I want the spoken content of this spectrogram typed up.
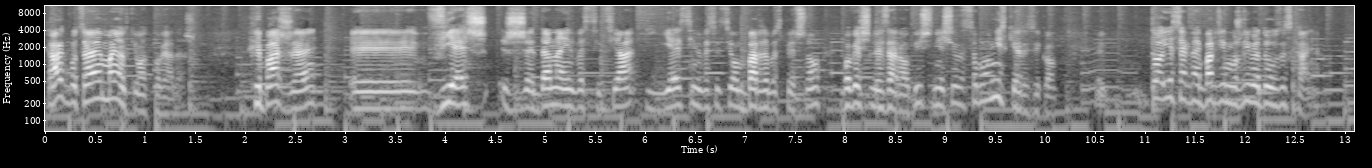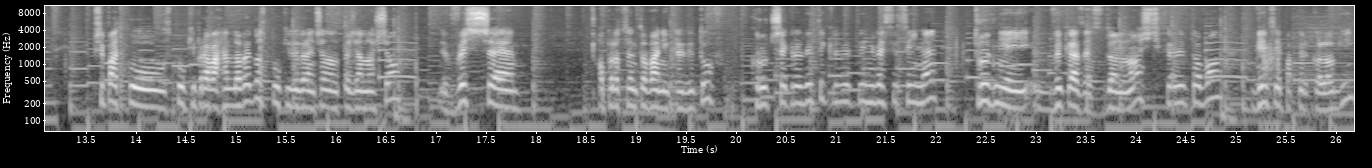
tak? Bo całym majątkiem odpowiadasz. Chyba, że yy, wiesz, że dana inwestycja jest inwestycją bardzo bezpieczną, bo wiesz ile zarobisz, niesie ze sobą niskie ryzyko. To jest jak najbardziej możliwe do uzyskania. Przypadku spółki prawa handlowego, spółki z ograniczoną odpowiedzialnością, wyższe oprocentowanie kredytów, krótsze kredyty, kredyty inwestycyjne, trudniej wykazać zdolność kredytową, więcej papierkologii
